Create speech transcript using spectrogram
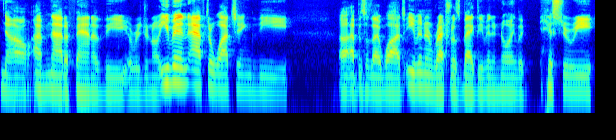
No, I'm not a fan of the original. Even after watching the uh, episodes I watched, even in retrospect, even in knowing the history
